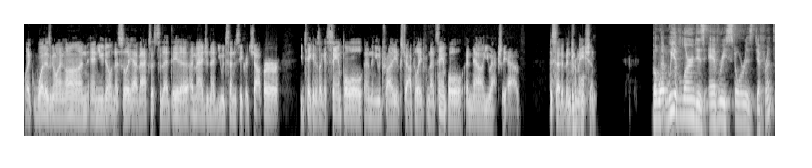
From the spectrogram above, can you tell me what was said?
like what is going on, and you don't necessarily have access to that data. Imagine that you would send a secret shopper, you take it as like a sample, and then you would try to extrapolate from that sample, and now you actually have the set of information. But what we have learned is every store is different.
